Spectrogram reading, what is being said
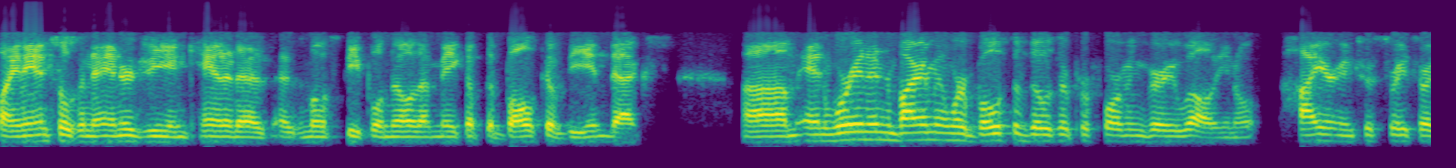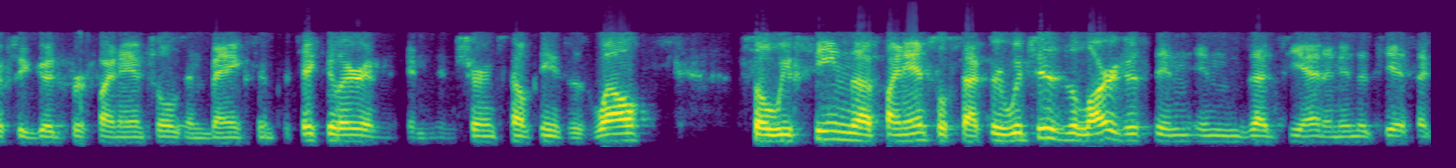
financials and energy in Canada, as, as most people know, that make up the bulk of the index. Um, and we're in an environment where both of those are performing very well. You know, higher interest rates are actually good for financials and banks in particular, and, and insurance companies as well. So we've seen the financial sector, which is the largest in, in ZCN and in the TSX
